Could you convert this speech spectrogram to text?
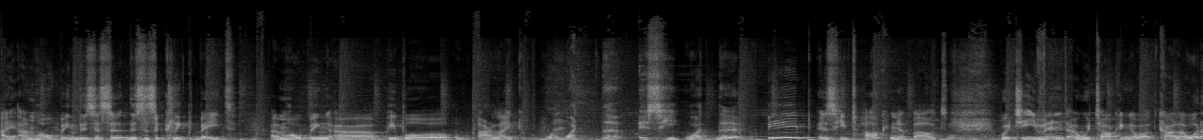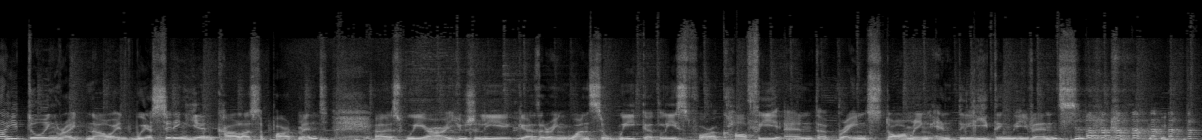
I, I'm hoping this is a this is a clickbait. I'm hoping uh, people are like, what the is he? What the beep is he talking about? Which event are we talking about, Carla? What are you doing right now? And we're sitting here in Carla's apartment, as we are usually gathering once a week at least for a coffee and uh, brainstorming and deleting the events.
